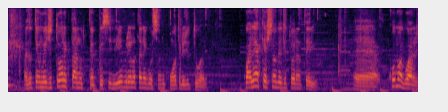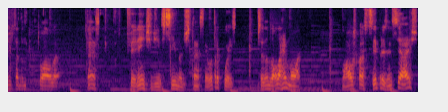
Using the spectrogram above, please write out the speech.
Mas eu tenho uma editora que está há muito tempo com esse livro e ela está negociando com outra editora. Qual é a questão da editora anterior? É, como agora a gente está dando aula à distância, diferente de ensino à distância, é outra coisa. A gente está dando aula remota. São aulas para ser presenciais,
